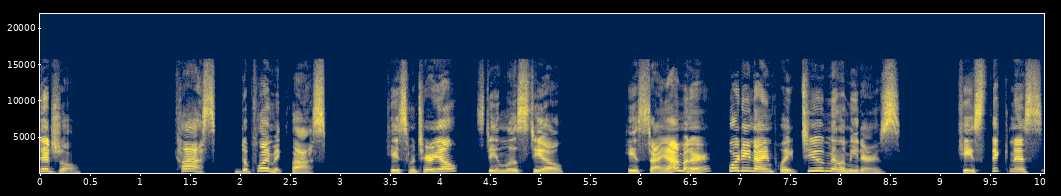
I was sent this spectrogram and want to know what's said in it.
digital, clasp deployment clasp, case material stainless steel, case diameter 49.2 millimeters, case thickness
